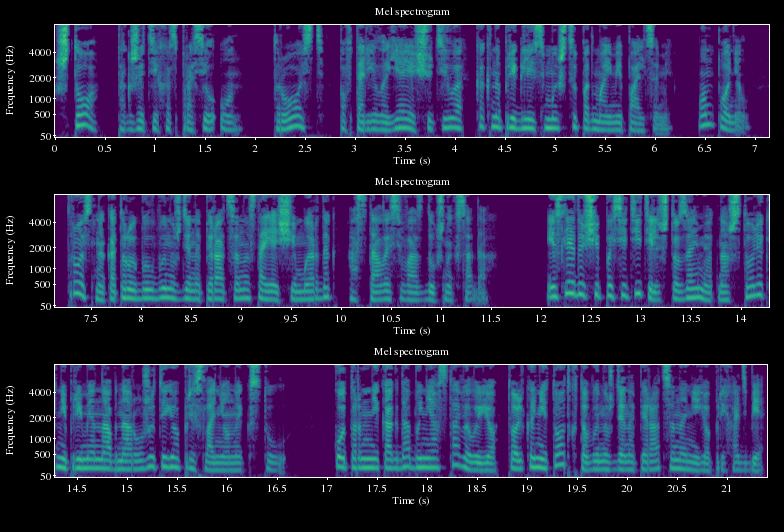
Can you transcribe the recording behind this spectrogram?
«Что?» — так же тихо спросил он. «Трость!» — повторила я и ощутила, как напряглись мышцы под моими пальцами. Он понял. Трость, на которую был вынужден опираться настоящий Мердок, осталась в воздушных садах. И следующий посетитель, что займет наш столик, непременно обнаружит ее прислоненной к стулу. Коттерн никогда бы не оставил ее, только не тот, кто вынужден опираться на нее при ходьбе.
